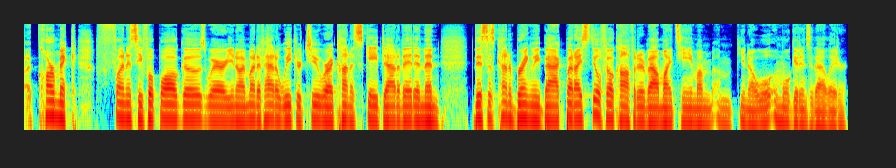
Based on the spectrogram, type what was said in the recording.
a karmic fantasy football goes, where you know I might have had a week or two where I kind of escaped out of it, and then this is kind of bringing me back. But I still feel confident about my team. I'm, I'm you know, we'll, and we'll get into that later.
